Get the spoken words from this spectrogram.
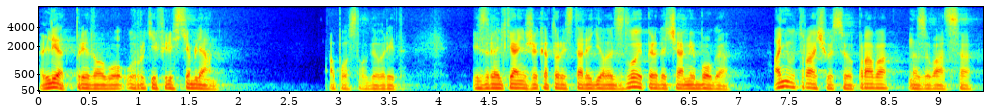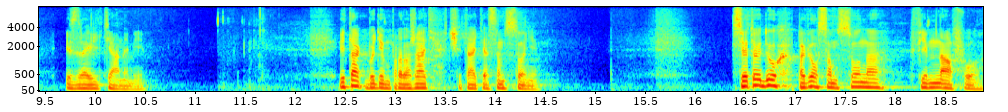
лет, предал его в руки филистимлян – апостол говорит, израильтяне же, которые стали делать злое перед очами Бога, они утрачивают свое право называться израильтянами. Итак, будем продолжать читать о Самсоне. Святой Дух повел Самсона в Фимнафу,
